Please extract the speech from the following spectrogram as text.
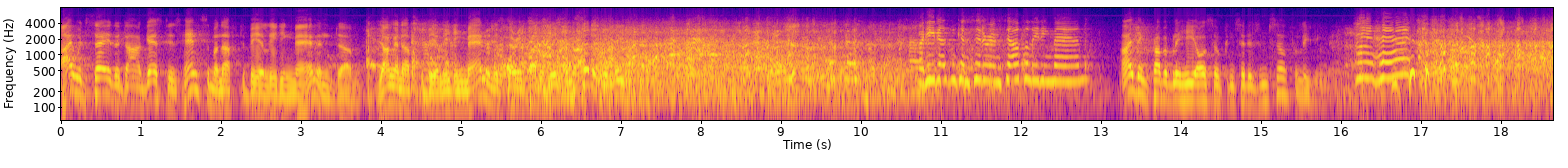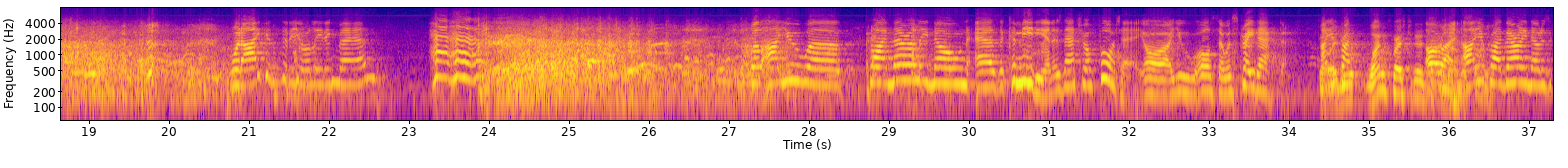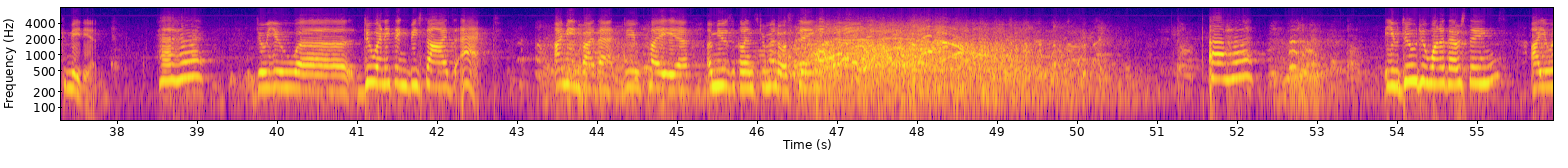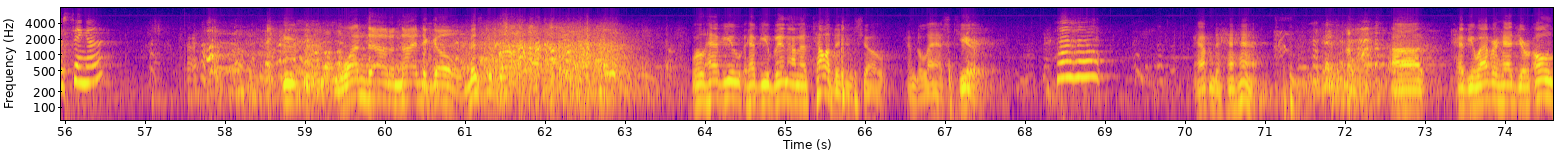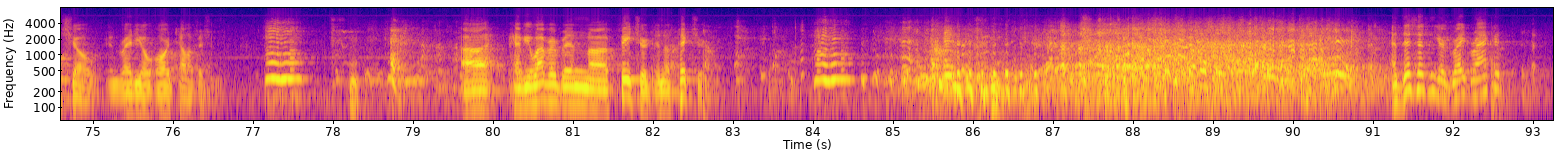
I would say that our guest is handsome enough to be a leading man and um, young enough to be a leading man and is very probably considered a leading But he doesn't consider himself a leading man? I think probably he also considers himself a leading man. Would I consider you a leading man? well, are you uh, primarily known as a comedian? Is that your forte? Or are you also a straight actor? No, are you one question at a time. All right. Are you primarily known as a comedian? Do you uh, do anything besides act? I mean by that, do you play uh, a musical instrument or sing? Uh-huh. You do do one of those things? Are you a singer? One down and nine to go. Mr. Brown. Well, have you have you been on a television show in the last year? Uh-huh. Happen to have. uh, have you ever had your own show in radio or television? Uh, have you ever been uh, featured in a picture? and this isn't your great racket?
